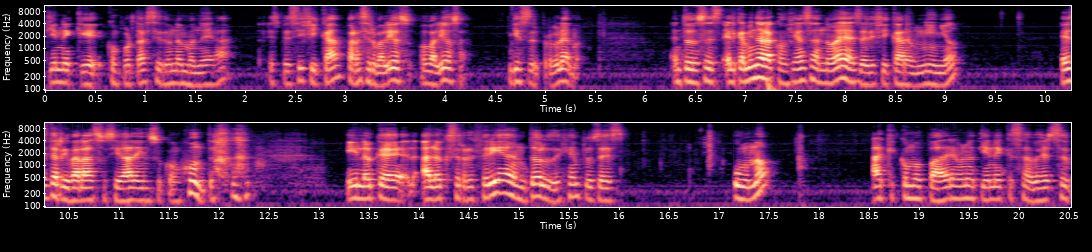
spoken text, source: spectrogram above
tiene que comportarse de una manera específica para ser valioso o valiosa. Y ese es el problema. Entonces, el camino a la confianza no es edificar a un niño, es derribar a la sociedad en su conjunto. y lo que, a lo que se refería en todos los ejemplos es, uno, a que como padre uno tiene que saberse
